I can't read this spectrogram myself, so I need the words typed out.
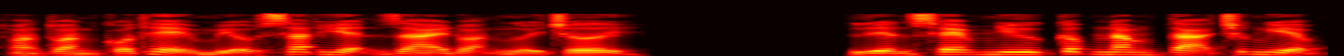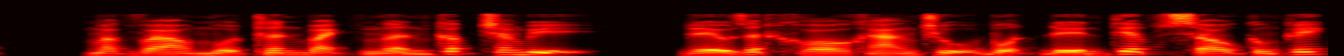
hoàn toàn có thể miễu sát hiện giai đoạn người chơi. Liền xem như cấp năm tạ chức nghiệp, mặc vào một thân bạch ngân cấp trang bị, đều rất khó kháng trụ bột đến tiếp sau công kích.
